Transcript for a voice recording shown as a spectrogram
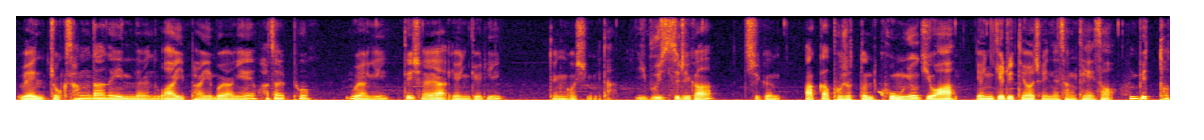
왼쪽 상단에 있는 와이파이 모양의 화살표 모양이 뜨셔야 연결이 된 것입니다. EV3가 지금 아까 보셨던 공유기와 연결이 되어져 있는 상태에서 컴퓨터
